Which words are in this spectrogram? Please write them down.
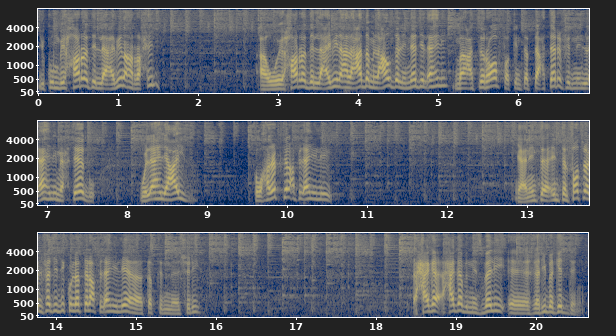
يكون بيحرض اللاعبين على الرحيل؟ أو يحرض اللاعبين على عدم العوده للنادي الاهلي مع اعترافك انت بتعترف ان الاهلي محتاجه والاهلي عايزه. هو حضرتك بتلعب في الاهلي ليه؟ يعني انت انت الفترة اللي فاتت دي كلها بتلعب في الاهلي ليه يا كابتن شريف؟ حاجة حاجة بالنسبة لي آه، غريبه جدا يعني.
